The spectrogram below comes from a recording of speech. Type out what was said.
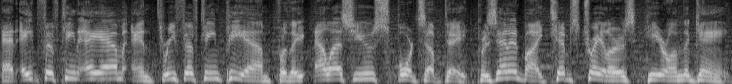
at 8:15 a.m. and 3:15 p.m. for the LSU Sports Update, presented by Tibbs Trailers here on the game.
